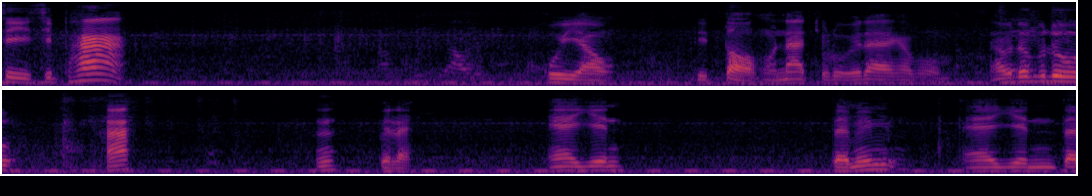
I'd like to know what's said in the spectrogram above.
สี่สิบห้าคุยเอาติดต่อหัวหน้าจุลุยได้ครับผมเอาเดินมาดูฮะเฮ้ยเป็นไรแอร์เย็น แต่ไม่มีแอร์เย็นแต่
